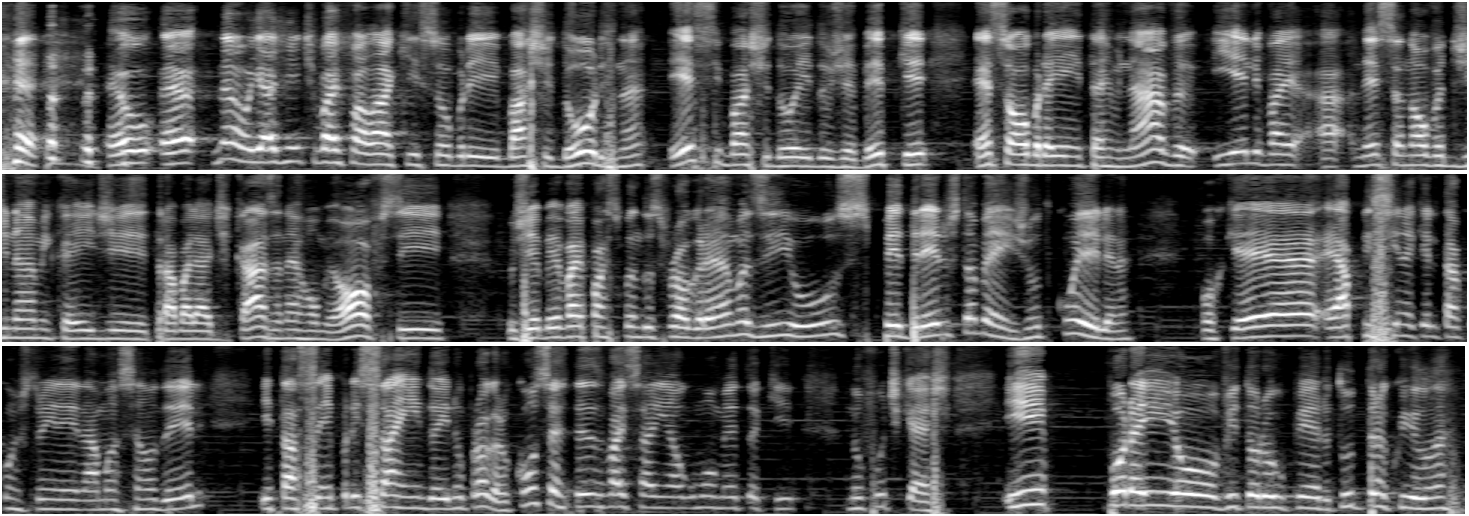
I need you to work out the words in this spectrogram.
é, é, é, não, e a gente vai falar aqui sobre bastidores, né? Esse bastidor aí do GB, porque essa obra aí é interminável e ele vai, nessa nova dinâmica aí de trabalhar de casa, né? Home office, o GB vai participando dos programas e os pedreiros também, junto com ele, né? Porque é, é a piscina que ele está construindo aí na mansão dele e tá sempre saindo aí no programa. Com certeza vai sair em algum momento aqui no Footcast. E por aí, ô Vitor Hugo Pinheiro, tudo tranquilo, né?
